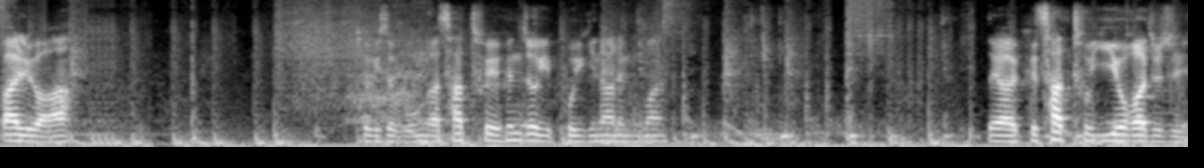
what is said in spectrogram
빨리 와. 저기서 뭔가 사투의 흔적이 보이긴 하는구만. 내가 그 사투 이어가 주지.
